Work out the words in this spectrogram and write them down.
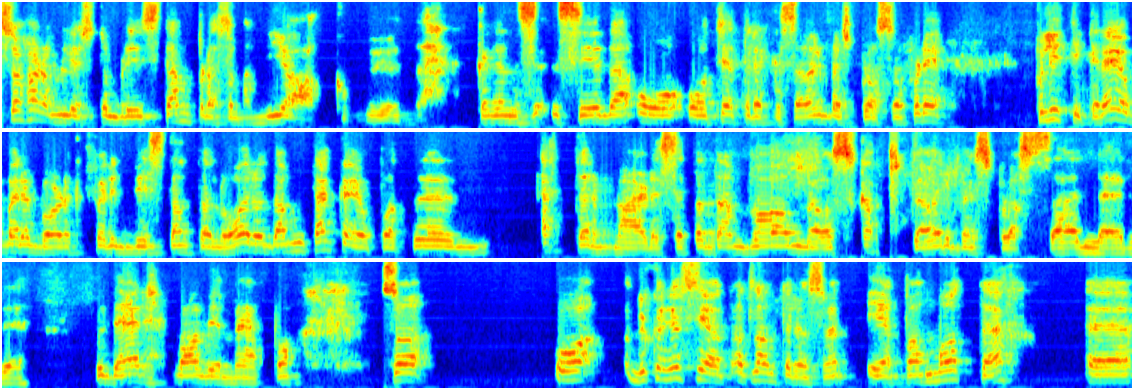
så har de lyst til å bli stempla som en ja-kommune. kan en si det, og, og tiltrekke seg arbeidsplasser. fordi Politikere er jo bare valgt for et visst antall år, og de tenker jo på at uh, ettermælet sitt at de var med og skapte arbeidsplasser, eller uh, det der var vi med på. Så, og Du kan jo si at Atlanterhavsveien er på en måte eh,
